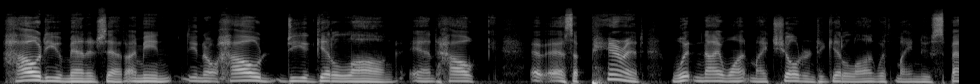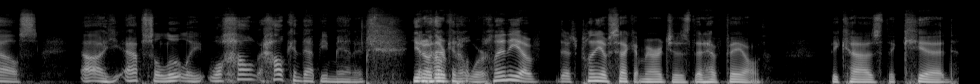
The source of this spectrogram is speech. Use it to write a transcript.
how do you manage that? I mean, you know, how do you get along, and how as a parent, wouldn't I want my children to get along with my new spouse? Uh, absolutely. Well, how how can that be managed? You know, there are plenty of there's plenty of second marriages that have failed because the kid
